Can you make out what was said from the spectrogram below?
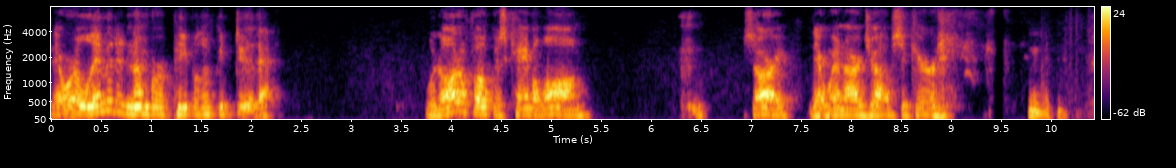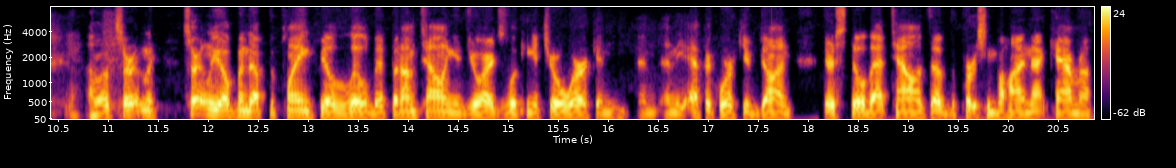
There were a limited number of people who could do that. When autofocus came along, sorry, there went our job security. yeah. Well, it certainly certainly opened up the playing field a little bit. But I'm telling you, George, looking at your work and, and, and the epic work you've done, there's still that talent of the person behind that camera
